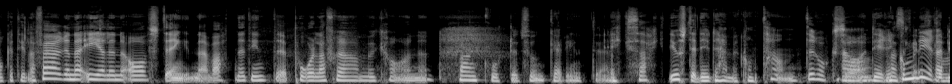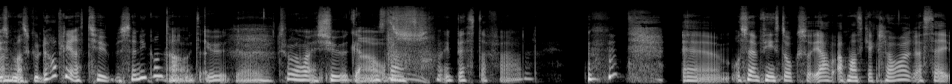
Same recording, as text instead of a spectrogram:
åka till affären, när elen är avstängd, när vattnet inte pålar fram ur kranen. Bankkortet funkar inte. Exakt, just det, det är det här med kontanter också. Ja, det rekommenderades, man man, skulle ha flera tusen i Ja, kontanter. gud, jag tror jag har en 20 Ja, någonstans. I bästa fall. Ehm, och sen finns det också ja, att man ska klara sig.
